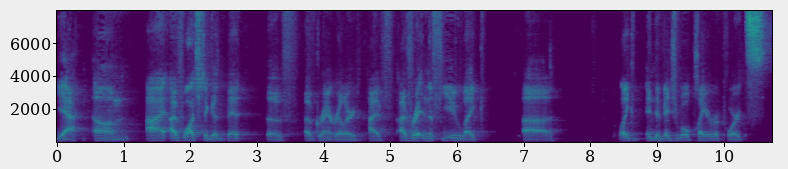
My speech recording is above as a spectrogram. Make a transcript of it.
Yeah, um, I I've watched a good bit of of Grant Riller. I've I've written a few like uh like individual player reports.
